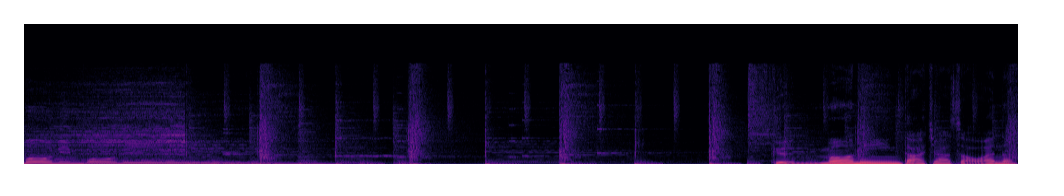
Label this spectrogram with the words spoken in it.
morning, morning. Good morning，大家早安呢！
